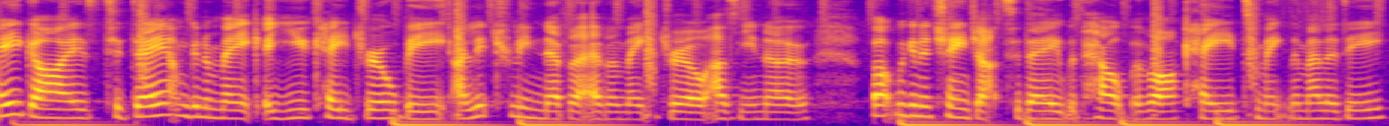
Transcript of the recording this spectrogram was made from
Hey guys, today I'm gonna make a UK drill beat. I literally never ever make drill as you know, but we're gonna change that today with the help of Arcade to make the melody.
